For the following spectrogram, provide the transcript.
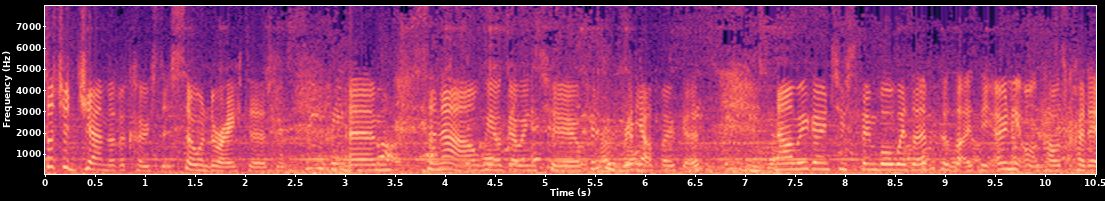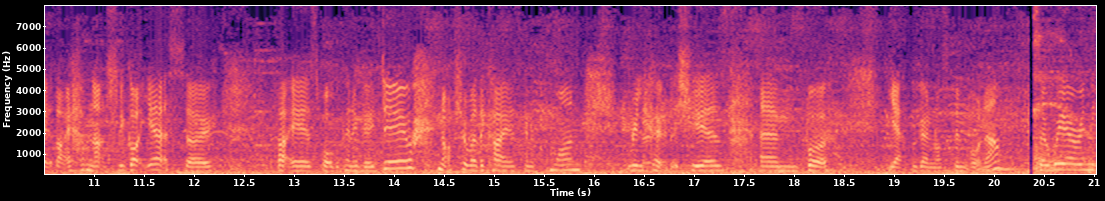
Such a gem of a coaster. It's so underrated. Um, so now we are going to, really out of focus. Now we're going to Spinball Whizzer because that is the only Towers credit that I haven't actually got yet. So that is what we're gonna go do. Not sure whether Kiah's gonna come on. Really hope that she is. Um, but yeah, we're going on Spinball now. So we are in the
